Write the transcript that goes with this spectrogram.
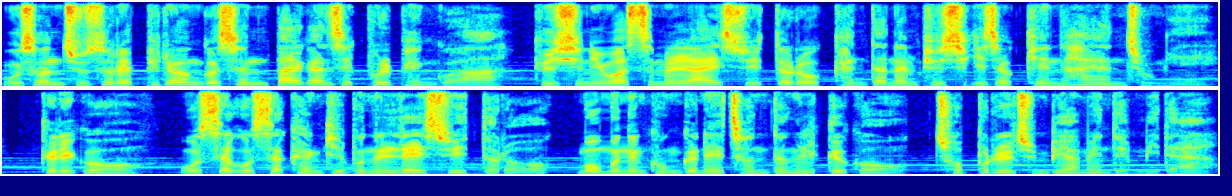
우선 주술에 필요한 것은 빨간색 볼펜과 귀신이 왔음을 알 수 있도록 간단한 표식이 적힌 하얀 종이 그리고 오싹오싹한 기분을 낼 수 있도록 머무는 공간에 전등을 끄고 촛불을 준비하면 됩니다.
